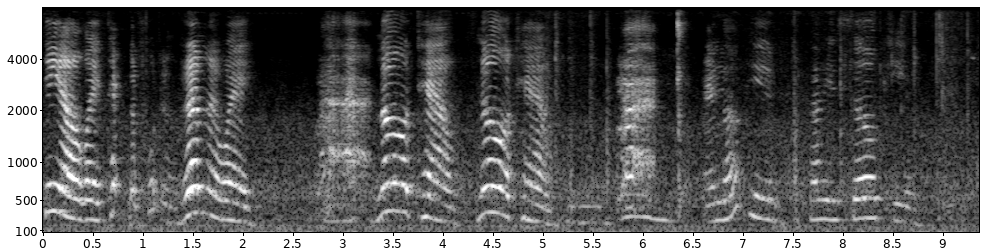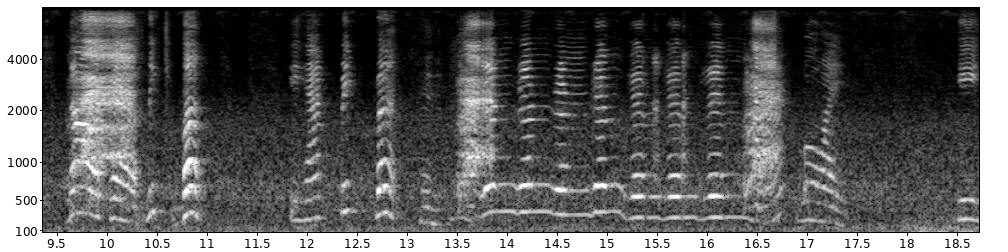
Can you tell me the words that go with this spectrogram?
he always take the foot and run away. No tail, no tail. I love him because he's so cute. No tail, big butt. He has big butt. Run, run, run, run, run, run, run. bad boy. He's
